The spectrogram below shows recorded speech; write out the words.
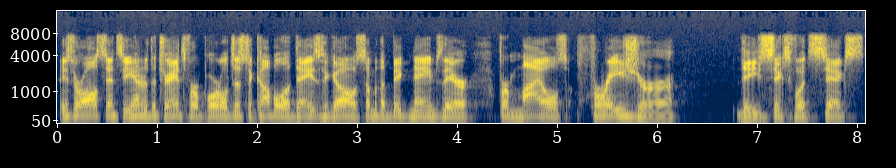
These are all since he entered the transfer portal just a couple of days ago. Some of the big names there for Miles Frazier, the six foot six,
